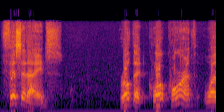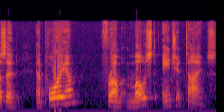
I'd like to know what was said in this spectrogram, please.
Thucydides wrote that, quote, Corinth was an emporium from most ancient times.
